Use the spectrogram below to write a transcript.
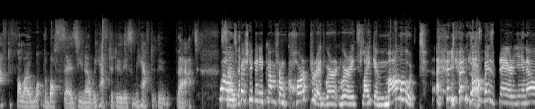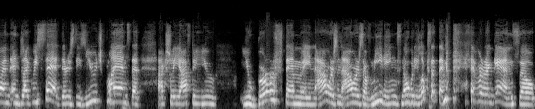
Have to follow what the boss says, you know, we have to do this and we have to do that. Well, so especially when you come from corporate, where where it's like a mammoth, you know, yes. is there, you know, and and like we said, there is these huge plans that actually after you you birth them in hours and hours of meetings nobody looks at them ever again so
